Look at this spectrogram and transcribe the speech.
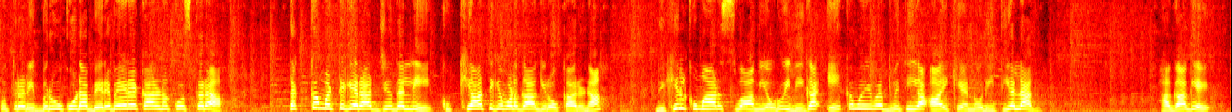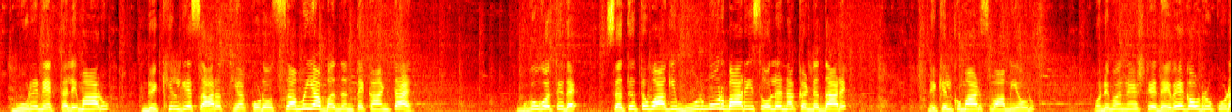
ಪುತ್ರರಿಬ್ಬರೂ ಕೂಡ ಬೇರೆ ಬೇರೆ ಕಾರಣಕ್ಕೋಸ್ಕರ ತಕ್ಕ ಮಟ್ಟಿಗೆ ರಾಜ್ಯದಲ್ಲಿ ಕುಖ್ಯಾತಿಗೆ ಒಳಗಾಗಿರೋ ಕಾರಣ ನಿಖಿಲ್ ಕುಮಾರಸ್ವಾಮಿ ಅವರು ಇದೀಗ ಏಕಮೇವ ದ್ವಿತೀಯ ಆಯ್ಕೆ ಅನ್ನೋ ರೀತಿಯಲ್ಲಾಗಿದೆ ಹಾಗಾಗಿ ಮೂರನೇ ತಲೆಮಾರು ನಿಖಿಲ್ಗೆ ಸಾರಥ್ಯ ಕೊಡೋ ಸಮಯ ಬಂದಂತೆ ಕಾಣ್ತಾ ಇದೆ. ನಿಮಗೂ ಗೊತ್ತಿದೆ, ಸತತವಾಗಿ ಮೂರ್ ಮೂರು ಬಾರಿ ಸೋಲನ್ನ ಕಂಡಿದ್ದಾರೆ ನಿಖಿಲ್ ಕುಮಾರಸ್ವಾಮಿ ಅವರು. ಮೊನ್ನೆ ಮೊನ್ನೆ ಅಷ್ಟೇ ದೇವೇಗೌಡರು ಕೂಡ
